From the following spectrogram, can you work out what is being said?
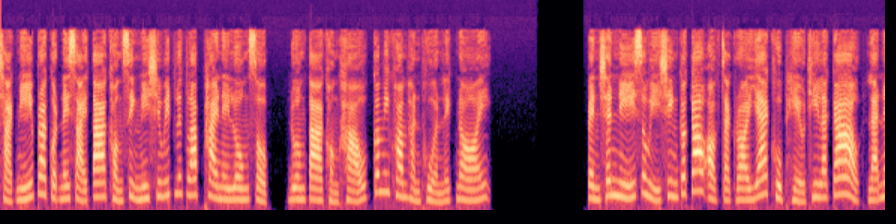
ฉากนี้ปรากฏในสายตาของสิ่งมีชีวิตลึกลับภายในโลงศพ ดวงตาของเขาก็มีความหันผวนเล็กน้อย เป็นเช่นนี้สวีชิงก็ก้าวออกจากรอยแยกขูบเหวทีละก้าวและใน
